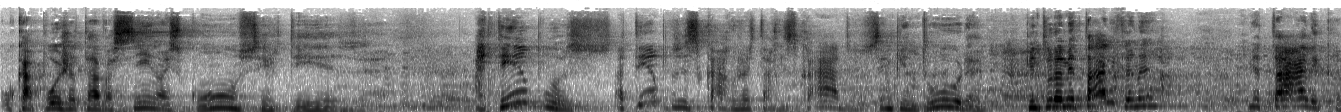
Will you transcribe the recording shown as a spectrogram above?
O capô já estava assim? Nós, com certeza. Há tempos, há tempos esse carro já está arriscado, sem pintura. Pintura metálica, né? Metálica.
